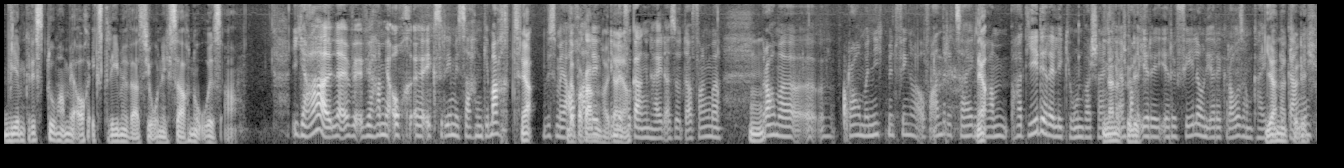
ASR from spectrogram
Wir im Christentum haben ja auch extreme Versionen. Ich sage nur USA. Ja, wir haben ja auch äh, extreme Sachen gemacht. Ja, wissen wir ja in der auch alle in Vergangenheit, der ja, ja. Vergangenheit. Also da fangen wir, brauchen, wir äh, brauchen wir nicht mit Finger auf andere zeigen. Ja. Haben, hat jede Religion wahrscheinlich Ja, einfach ihre, ihre Fehler und ihre Grausamkeiten Ja, begangen. natürlich.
